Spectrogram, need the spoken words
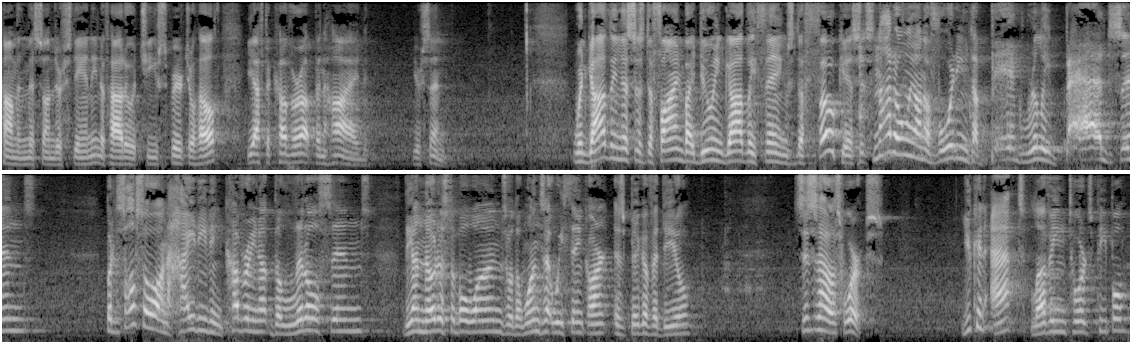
common misunderstanding of how to achieve spiritual health. You have to cover up and hide your sin. When godliness is defined by doing godly things, the focus, it's not only on avoiding the big, really bad sins, but it's also on hiding and covering up the little sins, the unnoticeable ones, or the ones that we think aren't as big of a deal. So this is how this works. You can act loving towards people,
